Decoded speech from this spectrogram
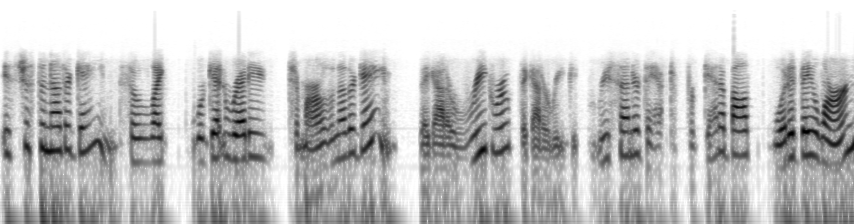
it's just another game. So, like, we're getting ready, tomorrow's another game. They got to regroup, they got to re- recenter, they have to forget about what did they learn.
